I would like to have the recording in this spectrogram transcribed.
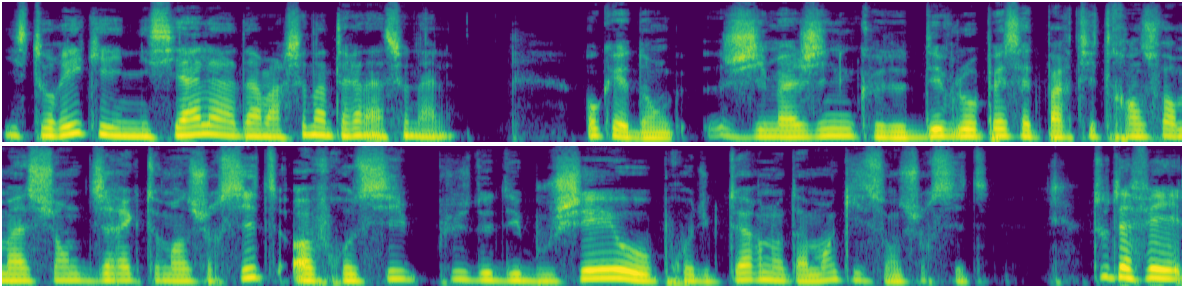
historique et initial d'un marché d'intérêt national. Ok, donc j'imagine que de développer cette partie transformation directement sur site offre aussi plus de débouchés aux producteurs notamment qui sont sur site. Tout à fait.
